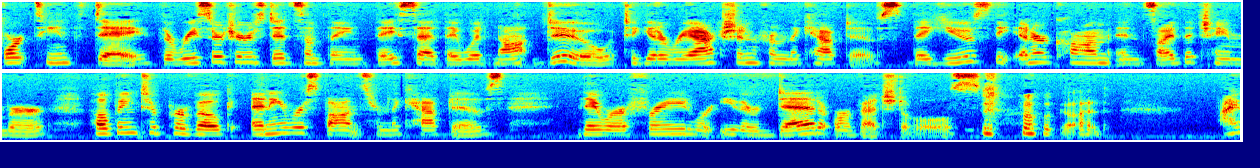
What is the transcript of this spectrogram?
14th day, the researchers did something they said they would not do to get a reaction from the captives. They used the intercom inside the chamber, hoping to provoke any response from the captives they were afraid were either dead or vegetables. oh god. I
